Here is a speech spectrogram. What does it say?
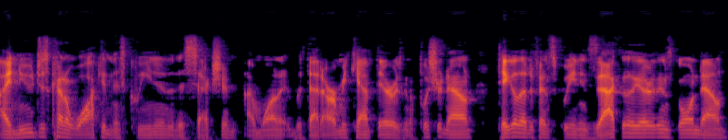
I knew just kind of walking this queen into this section, I wanted with that army camp there, I was going to push her down, take out that defense queen, exactly like everything's going down,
